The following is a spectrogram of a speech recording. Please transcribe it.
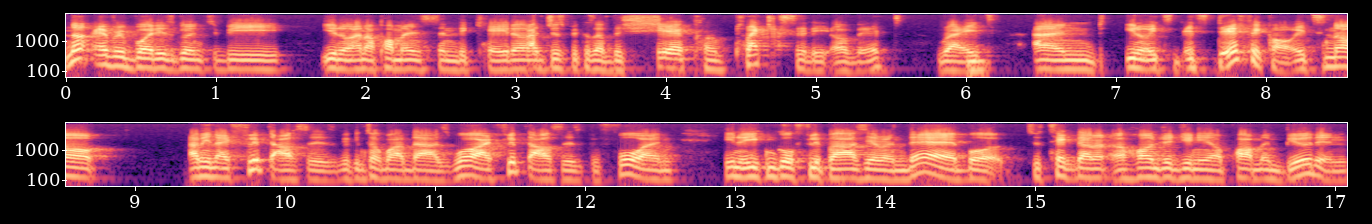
not everybody is going to be, you know, an apartment syndicator just because of the sheer complexity of it, right? And you know, it's it's difficult. It's not. I mean, I flipped houses. We can talk about that as well. I flipped houses before, and you know, you can go flip a house here and there, but to take down a hundred unit apartment building,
